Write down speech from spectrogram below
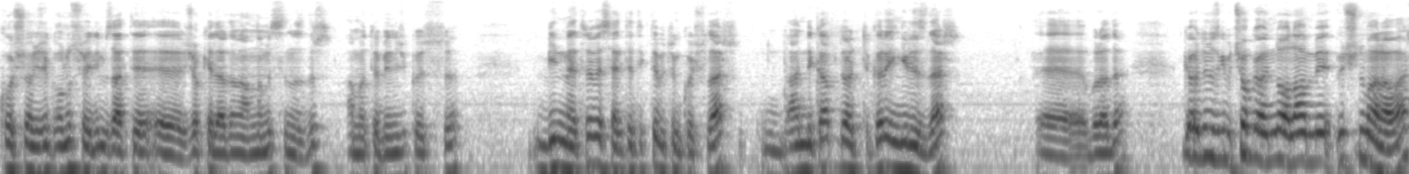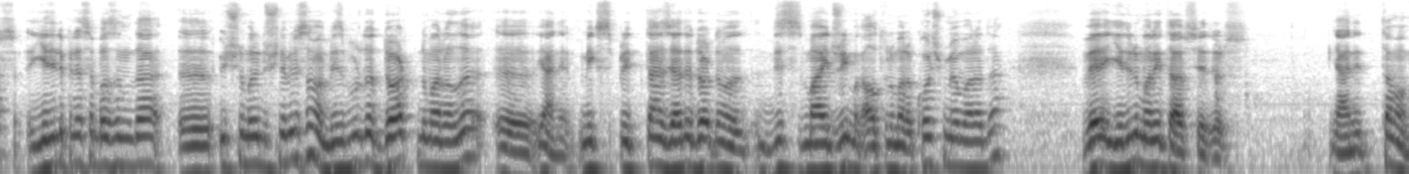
koşu önce onu söyleyeyim zaten e, jockeylerden anlamışsınızdır. Amatör birinci koşusu. 1000 metre ve sentetikte bütün koşular. Handikap 4 tıkarı İngilizler e, burada. Gördüğünüz gibi çok önde olan bir 3 numara var. Yedili plase bazında 3 numarayı düşünebilirsiniz ama biz burada 4 numaralı e, yani Mix Spirit'ten ziyade 4 numaralı This is my dream. Bak 6 numara koşmuyor bu arada. Ve 7 numarayı tavsiye ediyoruz. Yani tamam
